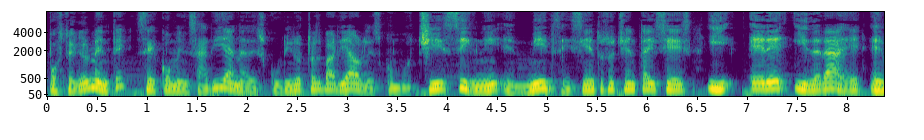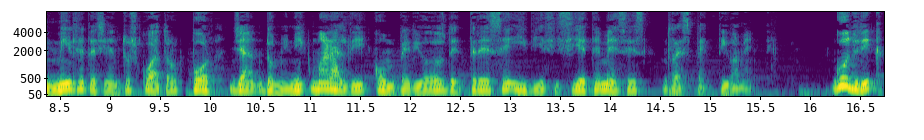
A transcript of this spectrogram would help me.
Posteriormente se comenzarían a descubrir otras variables como Chi Cygni en 1686 y Ere Hydrae en 1704 por Jean-Dominique Maraldi con periodos de 13 y 17 meses respectivamente. Goodrich,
